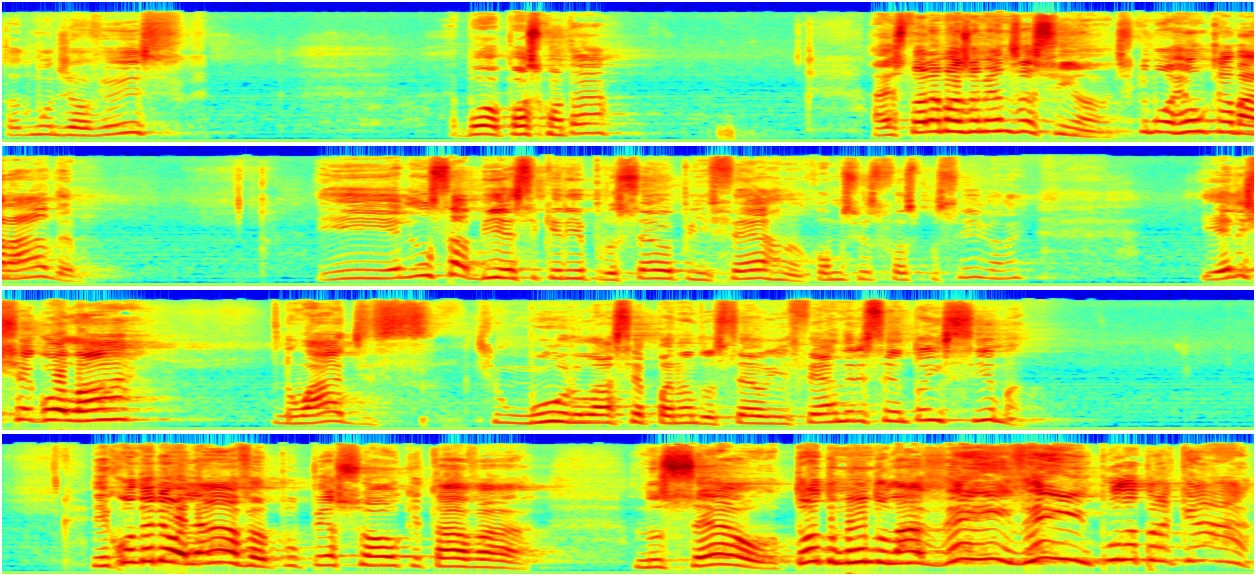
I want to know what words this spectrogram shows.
Todo mundo já ouviu isso? É boa, posso contar? A história é mais ou menos assim, ó. Diz que morreu um camarada e ele não sabia se queria ir para o céu ou para o inferno, como se isso fosse possível, né? E ele chegou lá, no Hades, tinha um muro lá separando o céu e o inferno, ele sentou em cima. E quando ele olhava para o pessoal que estava no céu, todo mundo lá, vem, vem, pula para cá.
